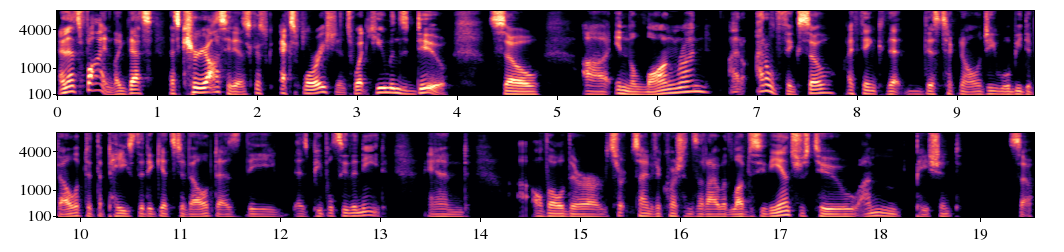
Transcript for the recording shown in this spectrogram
And that's fine. Like that's that's curiosity, that's exploration. It's what humans do. So uh, in the long run, I don't, I don't think so. I think that this technology will be developed at the pace that it gets developed as the as people see the need. And although there are certain scientific questions that I would love to see the answers to, I'm patient. So,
